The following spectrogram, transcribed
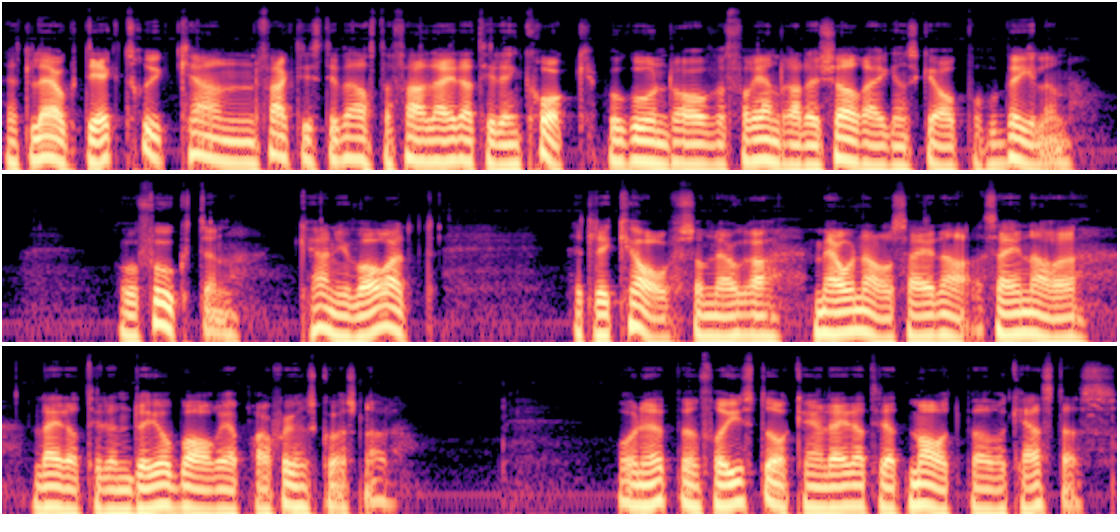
Ett lågt däcktryck kan faktiskt i värsta fall leda till en krock på grund av förändrade köregenskaper på bilen. Och fukten kan ju vara ett, ett läckage som några månader senare, senare leder till en dyrbar reparationskostnad. Och en öppen frysdörr kan ju leda till att mat behöver kastas.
